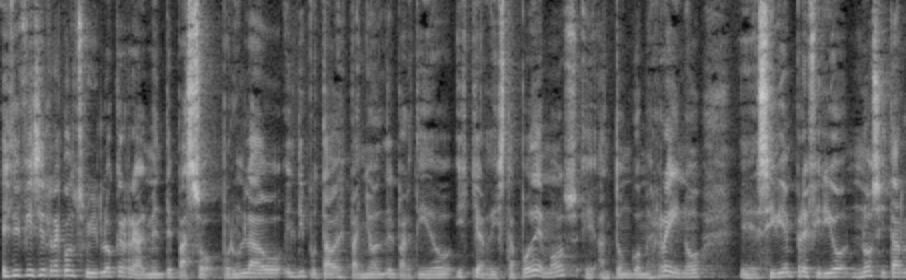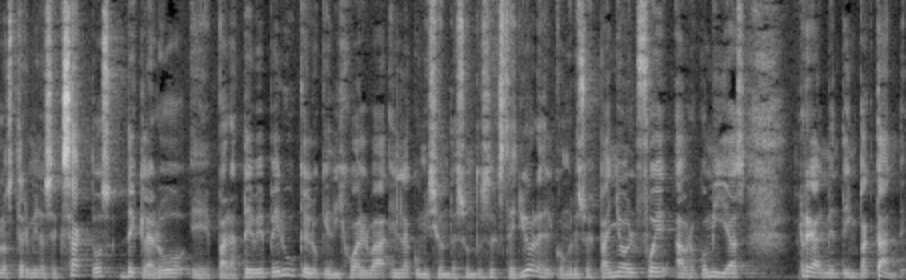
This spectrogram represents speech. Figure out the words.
Es difícil reconstruir lo que realmente pasó. Por un lado, el diputado español del partido izquierdista Podemos, eh, Antón Gómez Reino, eh, si bien prefirió no citar los términos exactos, declaró para TV Perú que lo que dijo Alba en la Comisión de Asuntos Exteriores del Congreso Español fue, abro comillas, realmente impactante.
